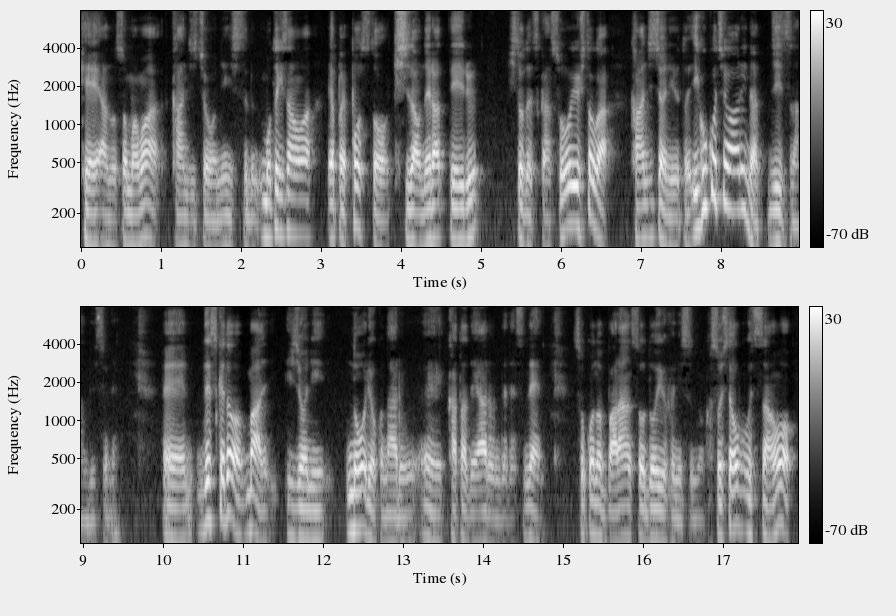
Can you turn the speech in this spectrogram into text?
経あの、そのまま幹事長にする。茂木さんは、やっぱりポスト岸田を狙っている人ですから、そういう人が幹事長にいると居心地が悪いのは事実なんですよね。えーですけど、まあ、非常に能力のある、方であるんでですね、そこのバランスをどういうふうにするのか。そして、小渕さんを、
